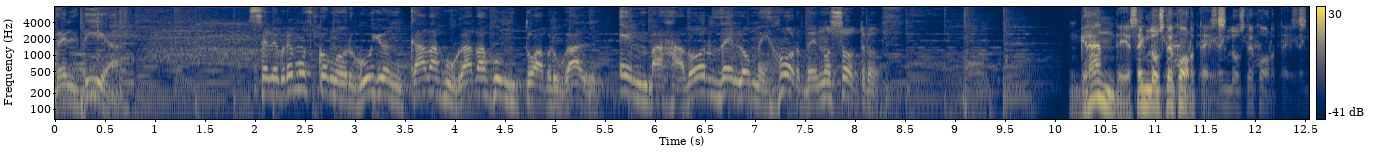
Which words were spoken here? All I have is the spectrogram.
del día. Celebremos con orgullo en cada jugada junto a Brugal, embajador de lo mejor de nosotros. Grandes en los deportes. En los deportes.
